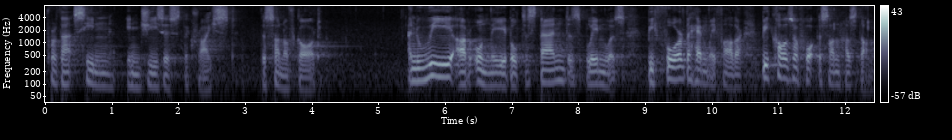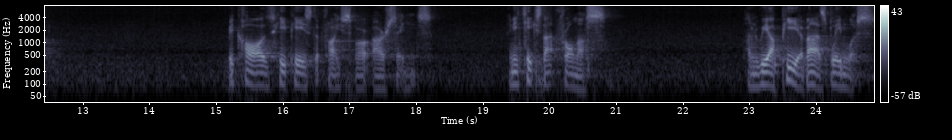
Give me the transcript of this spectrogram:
for that scene in Jesus the Christ the Son of God. And we are only able to stand as blameless before the Heavenly Father because of what the Son has done. Because he pays the price for our sins. And he takes that from us. And we appear as blameless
